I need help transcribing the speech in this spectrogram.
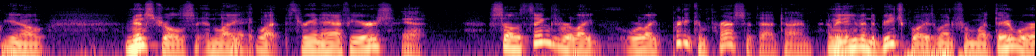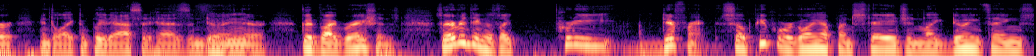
you know, minstrels in like Right. what three and a half years. Yeah. So things were like were like pretty compressed at that time. I mean, Yeah. even the Beach Boys went from what they were into like complete acid heads and doing Mhm. their good vibrations. So everything was like pretty different. So people were going up on stage and like doing things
